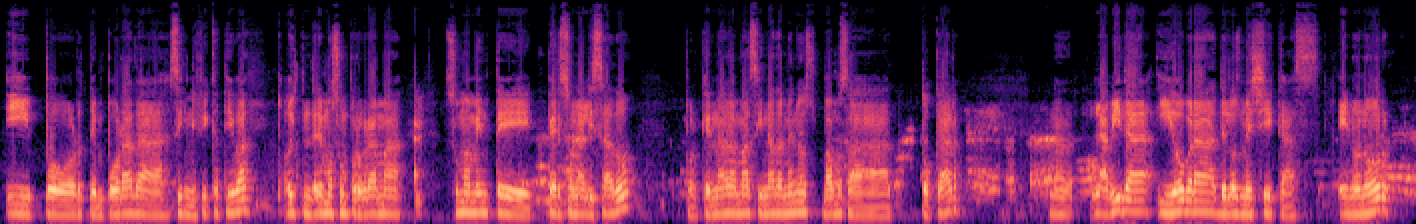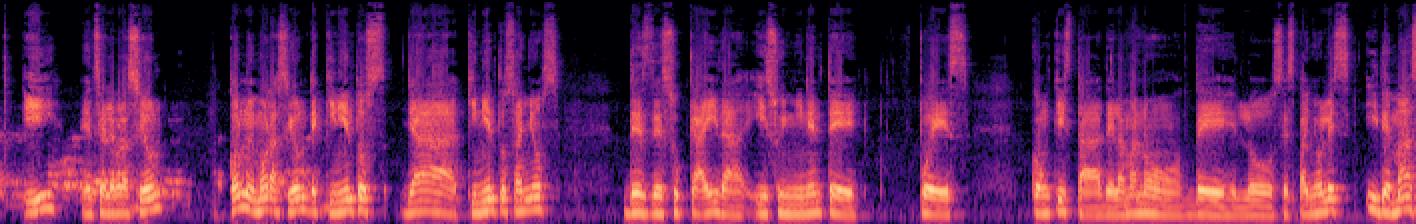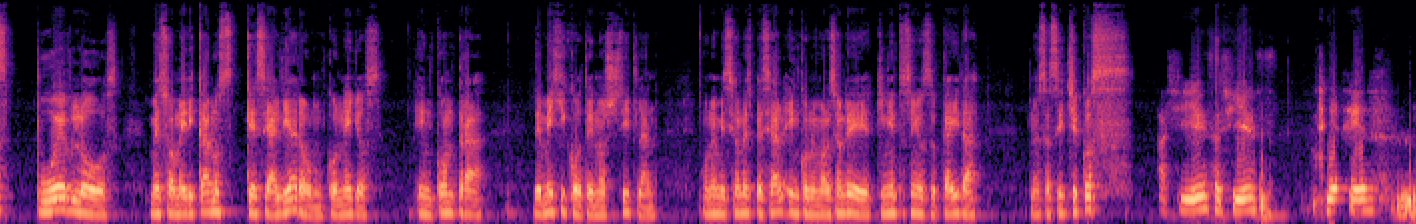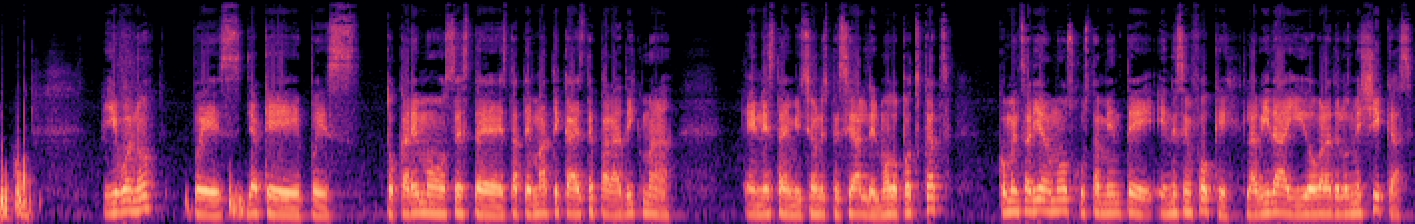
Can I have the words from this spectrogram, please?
y por temporada significativa, hoy tendremos un programa sumamente personalizado, porque nada más y nada menos vamos a tocar la vida y obra de los mexicas en honor y en celebración, conmemoración de 500, ya 500 años desde su caída y su inminente, pues, conquista de la mano de los españoles y demás pueblos mesoamericanos que se aliaron con ellos en contra de México, Tenochtitlan. Una emisión especial en conmemoración de 500 años de su caída. ¿No es así, chicos? Así es, así es. Así es. Y bueno, pues ya que pues tocaremos este, esta temática, este paradigma en esta emisión especial del modo podcast, comenzaríamos justamente en ese enfoque, la vida y obra de los mexicas.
